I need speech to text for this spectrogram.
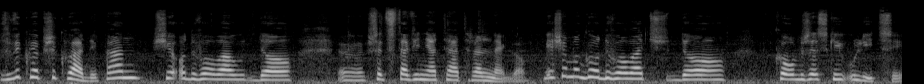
Zwykłe przykłady. Pan się odwołał do y, przedstawienia teatralnego. Ja się mogę odwołać do Kołobrzeskiej ulicy.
